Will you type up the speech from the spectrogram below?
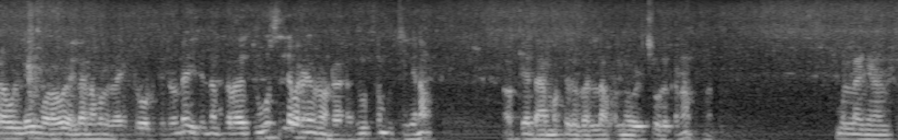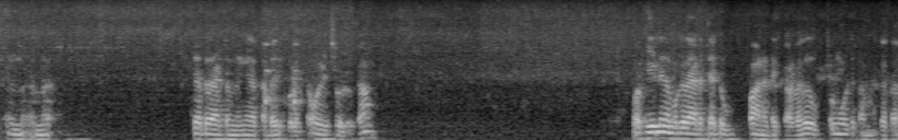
ഓക്കെ ഉള്ളിയും മുളകും എല്ലാം നമ്മൾ ഇട്ട് കൊടുത്തിട്ടുണ്ട്. ഇതിൽ നമുക്ക് ജ്യൂസിന്റെ പരിപാടികളുണ്ട് കേട്ടോ. ജ്യൂസ് നമുക്ക് ചെയ്യണം ഓക്കെ നമുക്കിത് വെള്ളം ഒന്ന് ഒഴിച്ചു കൊടുക്കണം. വെള്ളം ഒന്ന് ചെറുതായിട്ടൊന്ന് ഇങ്ങനെ തടവി കൊടുക്കാം. ഒഴിച്ചു കൊടുക്കാം. ഓക്കെ ഇനി നമുക്ക് നേരത്തെയായിട്ട് ഉപ്പാണ് എടുക്കാനുള്ളത്. ഉപ്പും കൂടി നമുക്കത്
